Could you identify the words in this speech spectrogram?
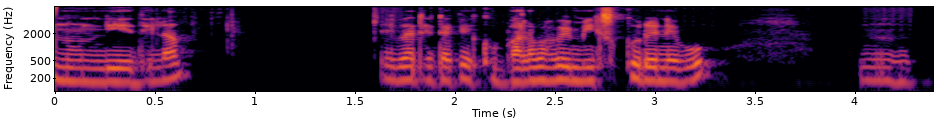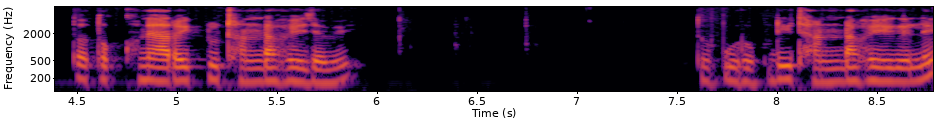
নুন দিয়ে দিলাম। এবার এটাকে খুব ভালোভাবে মিক্স করে নেব। ততক্ষণে আরও একটু ঠান্ডা হয়ে যাবে। তো পুরোপুরি ঠান্ডা হয়ে গেলে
